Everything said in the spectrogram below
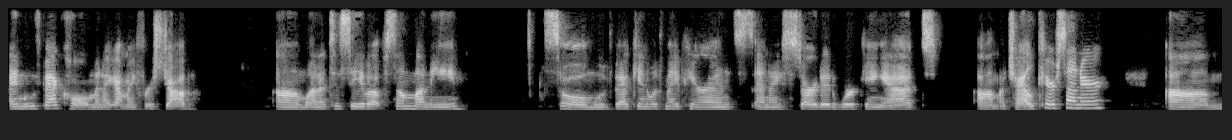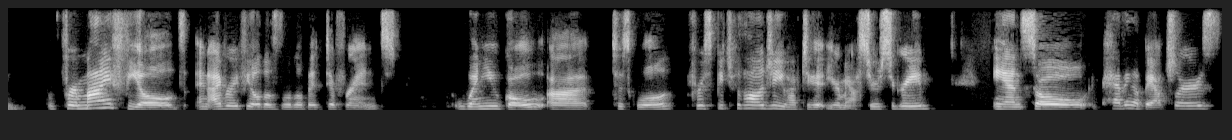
I moved back home and I got my first job. Um, wanted to save up some money, so moved back in with my parents, and I started working at um, a child care center. Um, for my field, and every field is a little bit different. When you go uh, to school for speech pathology, you have to get your master's degree. And so having a bachelor's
